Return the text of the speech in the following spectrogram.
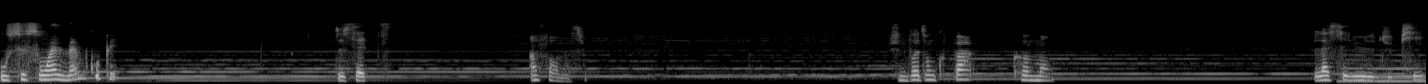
ou se sont elles-mêmes coupées de cette information. Je ne vois donc pas comment la cellule du pied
